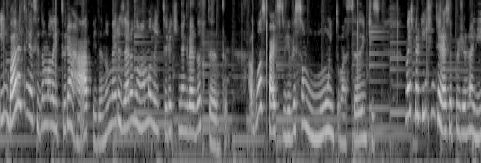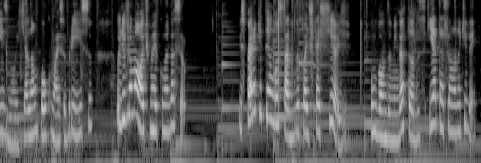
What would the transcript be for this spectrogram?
E embora tenha sido uma leitura rápida, Número Zero não é uma leitura que me agradou tanto. Algumas partes do livro são muito maçantes, mas para quem se interessa por jornalismo e quer ler um pouco mais sobre isso, o livro é uma ótima recomendação. Espero que tenham gostado do podcast de hoje. Um bom domingo a todos e até semana que vem.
